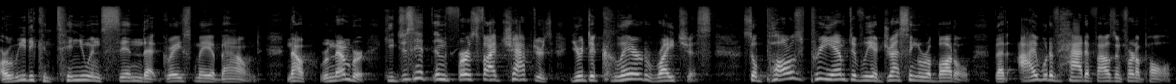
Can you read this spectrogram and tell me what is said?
Are we to continue in sin that grace may abound? Now, remember, he just hit in the first five chapters, you're declared righteous. So Paul's preemptively addressing a rebuttal that I would have had if I was in front of Paul.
